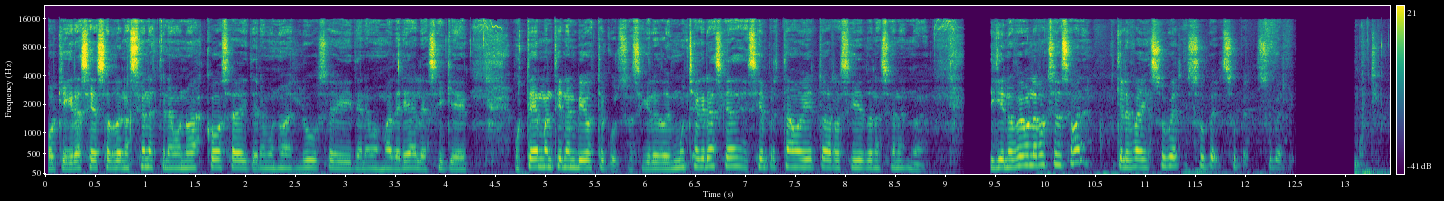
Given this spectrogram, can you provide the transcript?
porque gracias a esas donaciones tenemos nuevas cosas y tenemos nuevas luces y tenemos materiales, así que ustedes mantienen vivo este curso, así que les doy muchas gracias y siempre estamos abiertos a recibir donaciones nuevas. Así que nos vemos la próxima semana, que les vaya súper, súper, súper, súper bien.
